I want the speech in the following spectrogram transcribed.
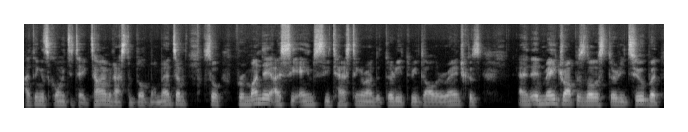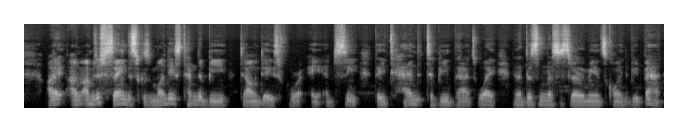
I think it's going to take time. It has to build momentum. So for Monday, I see AMC testing around the $33 range because and it may drop as low as 32 but I, I'm just saying this because Mondays tend to be down days for AMC. They tend to be that way. And that doesn't necessarily mean it's going to be bad.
